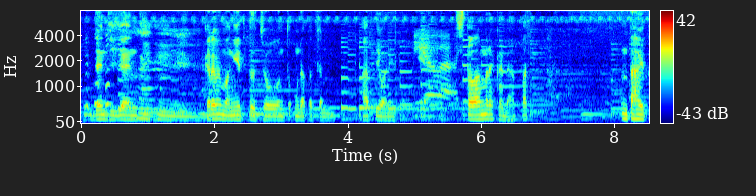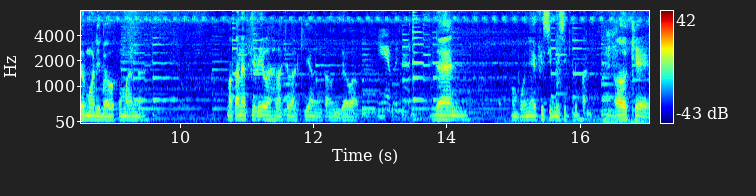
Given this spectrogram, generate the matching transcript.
Janji-janji. Mm-mm. Karena memang itu cowok untuk mendapatkan hati wanita. Iyalah. Setelah mereka dapat, entah itu mau dibawa ke mana. Makanya pilihlah laki-laki yang tanggung jawab Iya benar. dan mempunyai visi misi ke depan. Hmm. Oke.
